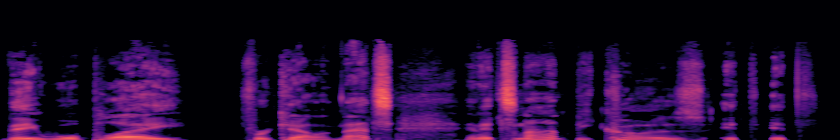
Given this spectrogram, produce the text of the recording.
they will play for Kellen. That's and it's not because it it's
